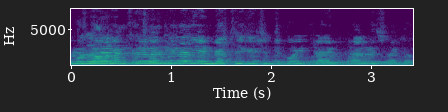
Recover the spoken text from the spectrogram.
ਗਵਰਨਮੈਂਟ ਪ੍ਰੀਲਿਮਿਨਰੀ ਇਨਵੈਸਟੀਗੇਸ਼ਨ ਚ ਕੋਈ ਟੈਰਰਿਸਟ ਵੈਕਲ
